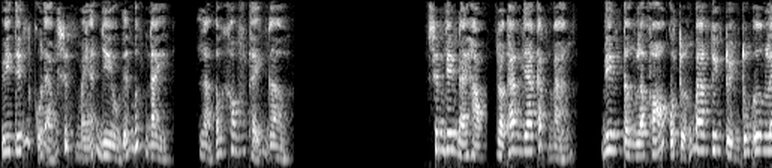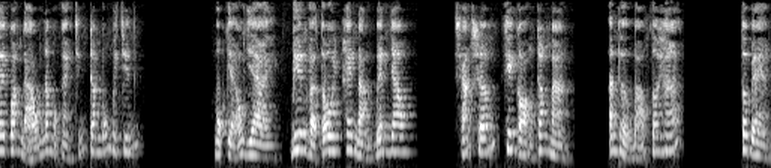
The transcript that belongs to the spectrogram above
Uy tín của đảng sức mẻ nhiều đến mức này là tôi không thể ngờ. Sinh viên đại học rồi tham gia cách mạng, Biên từng là phó của trưởng ban tuyên truyền Trung ương Lê Quang Đạo năm 1949. Một dạo dài, Biên và tôi hay nằm bên nhau. Sáng sớm khi còn trong màn, anh thường bảo tôi hát. Tôi bèn,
